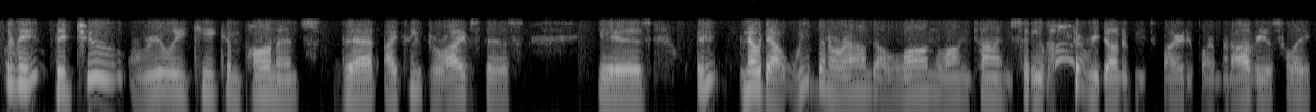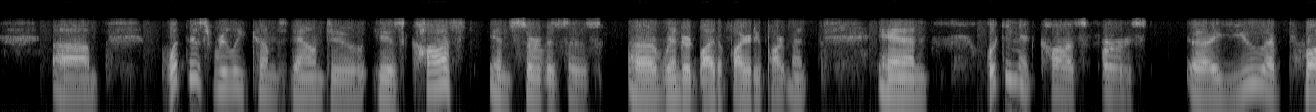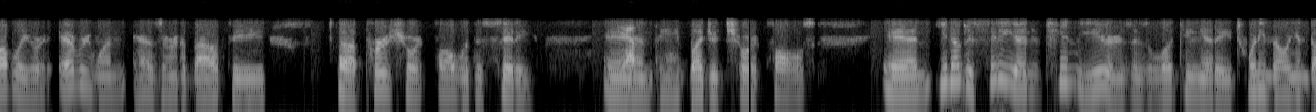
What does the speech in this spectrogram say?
Well, the the two really key components that I think drives this is no doubt we've been around a long, long time. City of Redondo Beach Fire Department, obviously. Um, what this really comes down to is cost and services uh, rendered by the fire department. And looking at costs first, uh, you have probably heard, everyone has heard about the uh, PERS shortfall with the city and yep. the budget shortfalls. And, you know, the city in 10 years is looking at a $20 million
